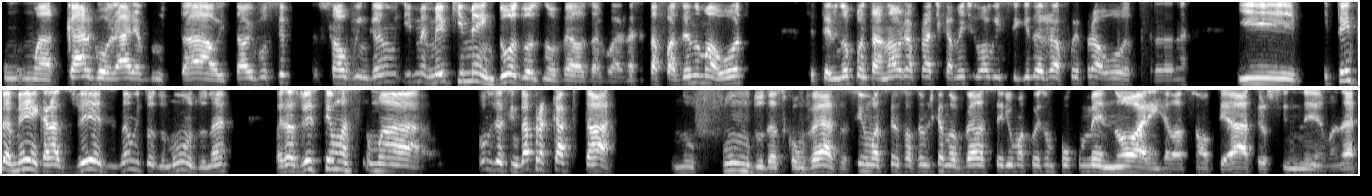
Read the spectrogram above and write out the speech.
uma carga horária brutal e tal. E você salvo engano, meio que emendou duas novelas agora. Né? Você está fazendo uma outra, você terminou Pantanal, já praticamente logo em seguida já foi para outra. Né? E, e tem também, cara, às vezes, não em todo mundo, né? Mas às vezes tem uma, uma vamos dizer assim, dá para captar no fundo das conversas assim uma sensação de que a novela seria uma coisa um pouco menor em relação ao teatro e ao cinema, né?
